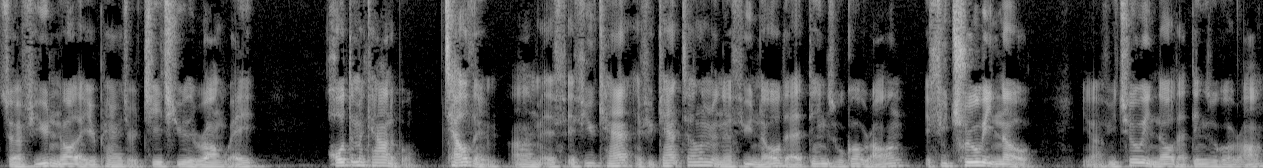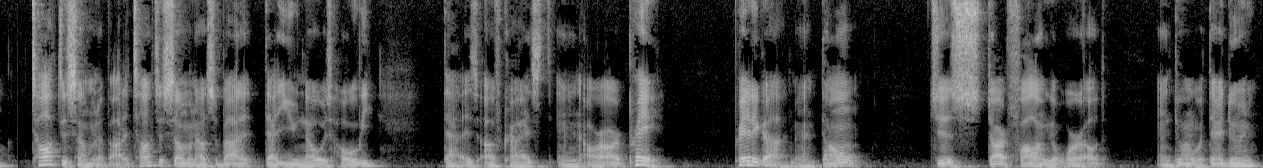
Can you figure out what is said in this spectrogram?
So if you know that your parents are teach you the wrong way, hold them accountable tell them um, if, if you can't if you can't tell them and if you know that things will go wrong if you truly know you know if you truly know that things will go wrong talk to someone about it talk to someone else about it that you know is holy that is of christ and or, or pray pray to god man don't just start following the world and doing what they're doing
